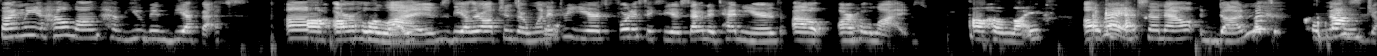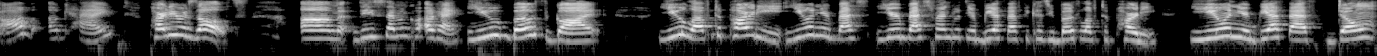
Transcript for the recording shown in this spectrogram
finally, how long have you been BFFs? Um, Uh, our whole life. lives. The other options are one to three years, four to six years, seven to ten years. Uh, our whole lives. Our whole life. All right. Okay. So now done. Nice done. job. Okay. Party results. Um, these seven. qu- Okay, you both got. You love to party. You and your best, your best friend with your BFF because you both love to party. You and your BFF don't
